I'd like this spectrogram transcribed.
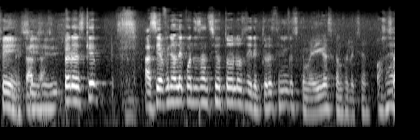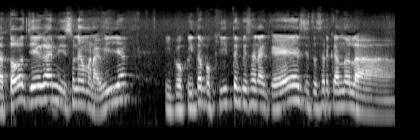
Sí, sí, sí, sí. Pero es que así a final de cuentas han sido todos los directores técnicos que me digas con selección. O O sea- todos llegan y es una maravilla y poquito a poquito empiezan a caer, se está acercando la...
